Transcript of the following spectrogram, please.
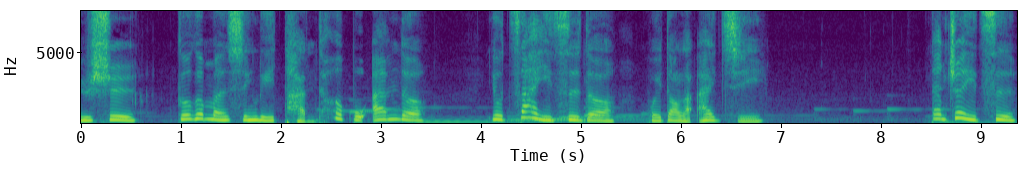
于是，哥哥们心里忐忑不安的，又再一次的回到了埃及。但这一次，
